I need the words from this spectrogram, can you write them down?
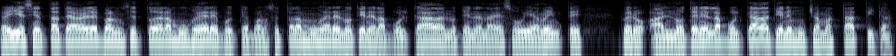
oye, siéntate a ver el baloncesto de las mujeres, porque el baloncesto de las mujeres no tiene las volcadas, no tiene nada de eso, obviamente, pero al no tener las volcadas tiene mucha más táctica.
